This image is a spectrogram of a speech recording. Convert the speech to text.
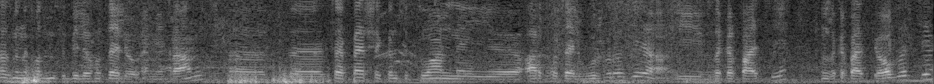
Зараз ми знаходимося біля готелю Емігрант. Е, Це, перший концептуальний е, арт-готель в Ужгороді і в Закарпатті, ну, в Закарпатській області.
